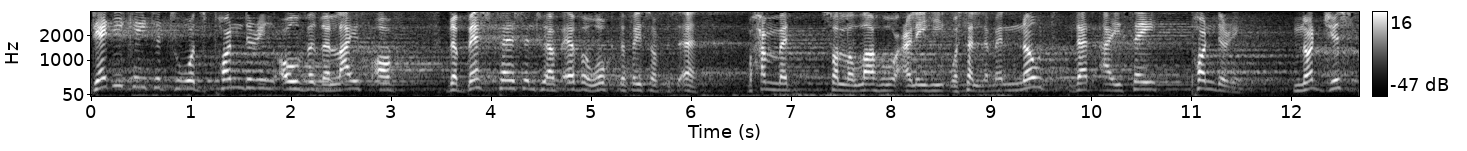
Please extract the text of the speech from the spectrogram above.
dedicated towards pondering over the life of the best person to have ever walked the face of this earth, Muhammad sallallahu alayhi wasallam. And note that I say pondering, not just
